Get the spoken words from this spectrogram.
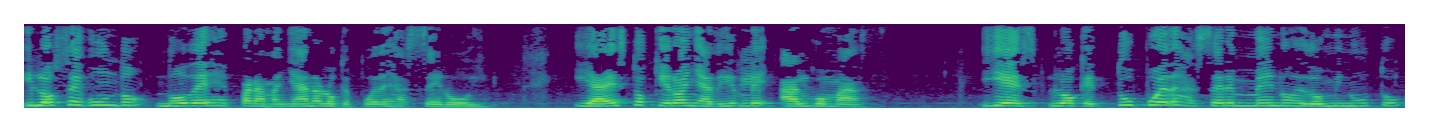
Y lo segundo, no dejes para mañana lo que puedes hacer hoy. Y a esto quiero añadirle algo más y es lo que tú puedes hacer en menos de dos minutos,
